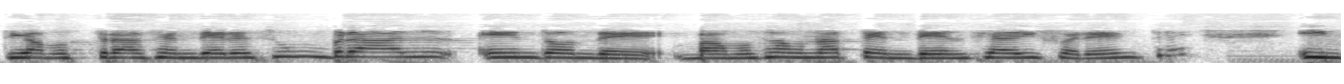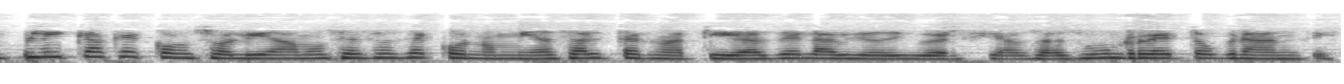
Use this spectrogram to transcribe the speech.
digamos, trascender ese umbral en donde vamos a una tendencia diferente, implica que consolidamos esas economías alternativas de la biodiversidad, o sea, es un reto grande.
